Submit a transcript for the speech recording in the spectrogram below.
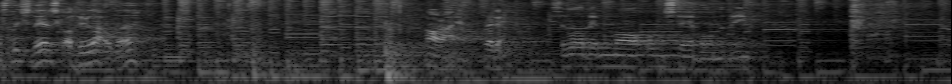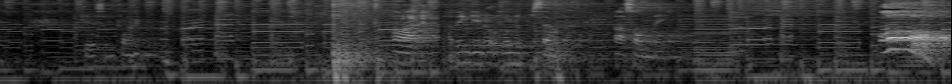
That's literally it, I just got to do that up there. All right, ready. It's a little bit more unstable on the beam. Case in point. All right, I didn't give it 100% then. That's on me. Oh!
